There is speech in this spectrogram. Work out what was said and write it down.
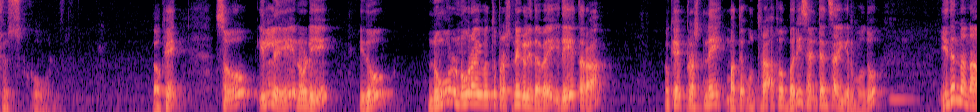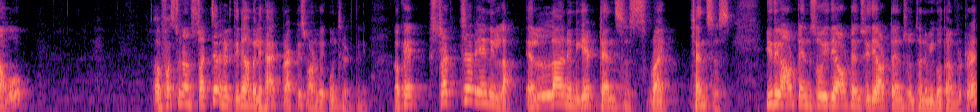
to school okay so ಇಲ್ಲಿ ನೋಡಿ, ಇದು ನೂರು, ನೂರೈವತ್ತು ಪ್ರಶ್ನೆಗಳಿದ್ದಾವೆ ಇದೇ ಥರ ಓಕೆ ಪ್ರಶ್ನೆ ಮತ್ತು ಉತ್ತರ ಅಥವಾ ಬರೀ ಸೆಂಟೆನ್ಸ್ ಆಗಿರ್ಬೋದು. ಇದನ್ನು ನಾವು ಫಸ್ಟ್ ನಾನು ಸ್ಟ್ರಕ್ಚರ್ ಹೇಳ್ತೀನಿ, ಆಮೇಲೆ ಹ್ಯಾಕ್ ಪ್ರಾಕ್ಟೀಸ್ ಮಾಡಬೇಕು ಅಂತ ಹೇಳ್ತೀನಿ. ಓಕೆ ಸ್ಟ್ರಕ್ಚರ್ ಏನಿಲ್ಲ, ಎಲ್ಲ ನಿಮಗೆ ಟೆನ್ಸಸ್ ರೈಟ್ ಟೆನ್ಸಸ್ ಇದು ಯಾವ ಟೆನ್ಸು ಇದು ಯಾವ ಟೆನ್ಸ್ ಇದು ಯಾವ ಟೆನ್ಸು ಅಂತ ನಿಮಗೆ ಗೊತ್ತಾಗ್ಬಿಟ್ರೆ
